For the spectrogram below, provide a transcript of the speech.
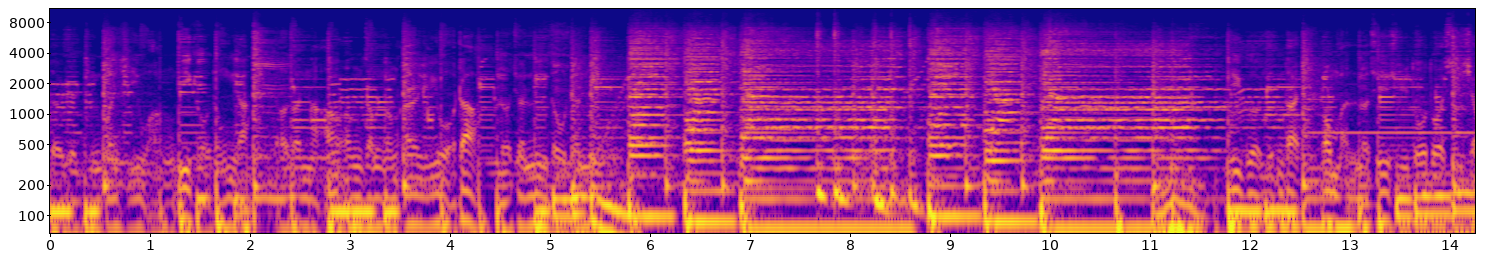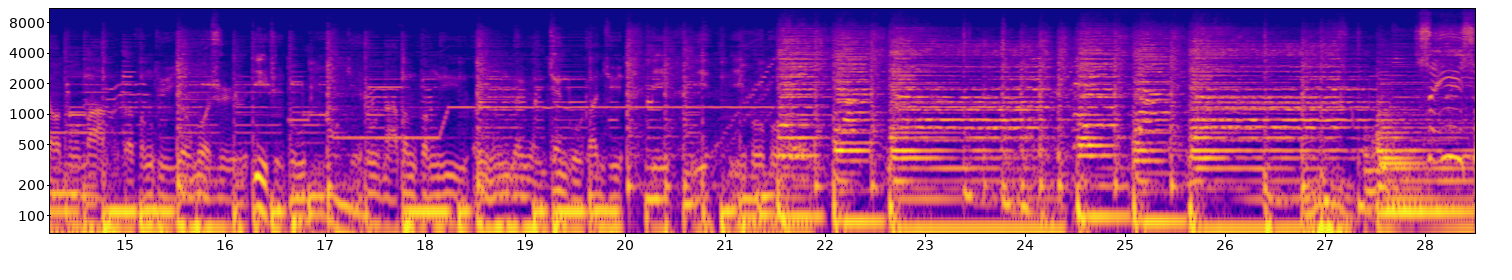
的人情关系网，一口铜牙，挑战那肮肮脏脏尔虞我诈的权力斗争一支独笔，写出那风风雨雨、恩恩怨怨、千古传奇，一一一步步。谁说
